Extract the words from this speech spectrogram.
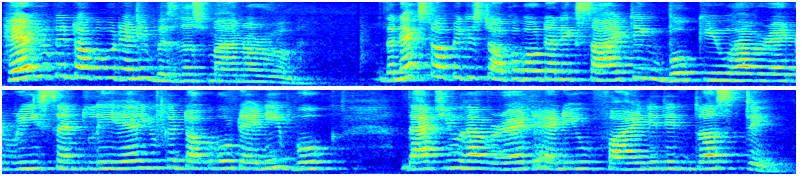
Here you can talk about any businessman or woman. The next topic is talk about an exciting book you have read recently. Here you can talk about any book that you have read and you find it interesting.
